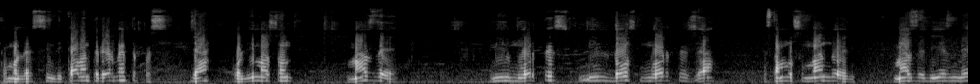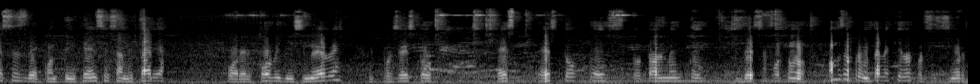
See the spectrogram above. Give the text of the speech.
Como les indicaba anteriormente, pues ya Colima son más de mil muertes, mil dos muertes ya. Estamos sumando más de 10 meses de contingencia sanitaria por el COVID-19 y pues esto es, esto es totalmente desafortunado. Vamos a preguntarle aquí a los señores.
